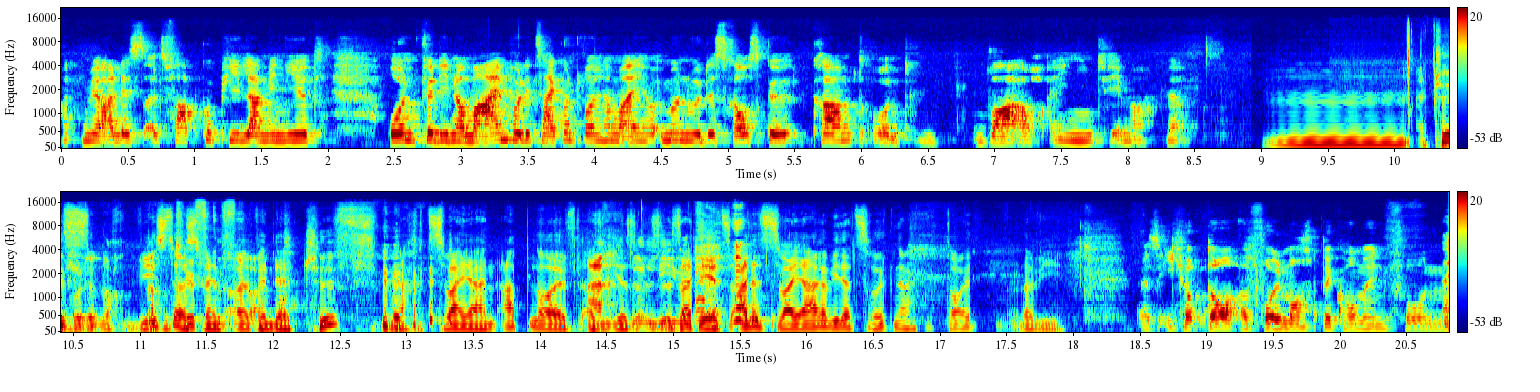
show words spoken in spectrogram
Hatten wir alles als Farbkopie laminiert. Und für die normalen Polizeikontrollen haben wir eigentlich auch immer nur das rausgekramt und war auch eigentlich nie ein Thema. Ja. TÜV, wurde noch wie ist das, TÜV wenn, gefragt. wenn der TÜV nach zwei Jahren abläuft? Also Ach, ihr seid ihr jetzt alle zwei Jahre wieder zurück nach Deutschland oder wie? Also ich habe da eine Vollmacht bekommen von äh,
